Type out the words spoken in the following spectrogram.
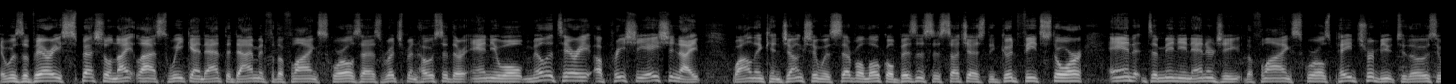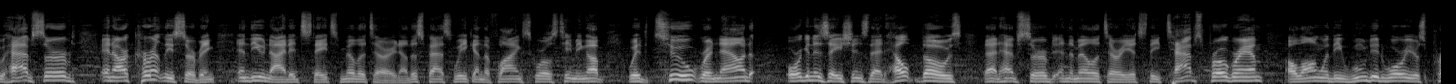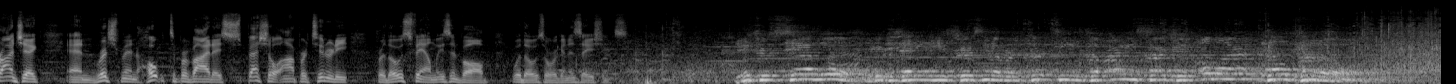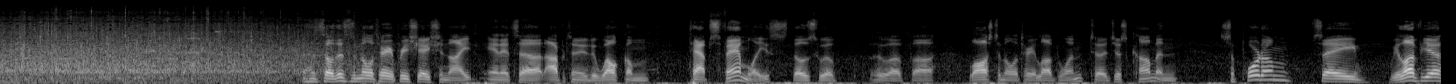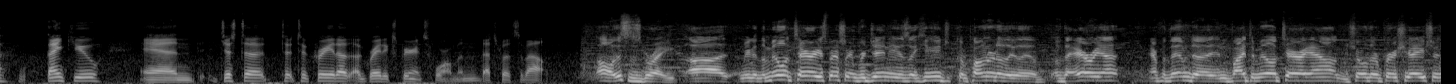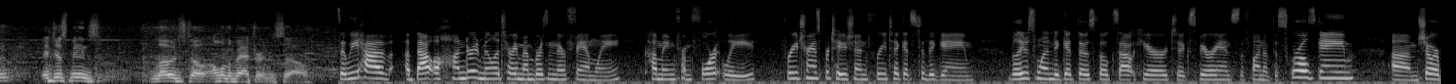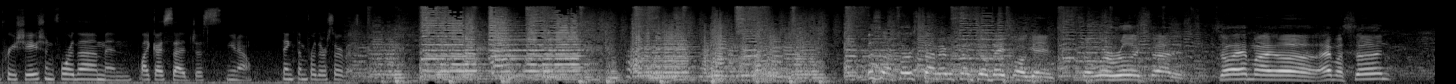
It was a very special night last weekend at the Diamond for the Flying Squirrels as Richmond hosted their annual Military Appreciation Night, while in conjunction with several local businesses such as the Good Feet Store and Dominion Energy, the Flying Squirrels paid tribute to those who have served and are currently serving in the United States military. Now, this past weekend, the Flying Squirrels teaming up with two renowned organizations that help those that have served in the military. It's the TAPS program along with the Wounded Warriors Project, and Richmond hope to provide a special opportunity for those families involved with those organizations. Pitcher Sam Wolff representing his jersey number 13 to Army Sergeant Omar Delgado. So this is Military Appreciation Night, and it's an opportunity to welcome TAPS families, those who have who have uh, lost a military loved one, to just come and support them, say we love you, thank you, and just to, to, to create a, a, great experience for them, and that's what it's about. Oh, this is great. Uh, I mean, the military, especially in Virginia, is a huge component of the, of the area, and for them to invite the military out and show their appreciation, it just means loads to all the veterans. So. So we have about 100 military members and their family coming from Fort Lee, free transportation, free tickets to the game. Really just wanted to get those folks out here to experience the fun of the Squirrels game, um, show appreciation for them, and like I said, just, you know, thank them for their service. This is our first time ever come to a baseball game, so we're really excited. So I have my, uh, I have my son,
